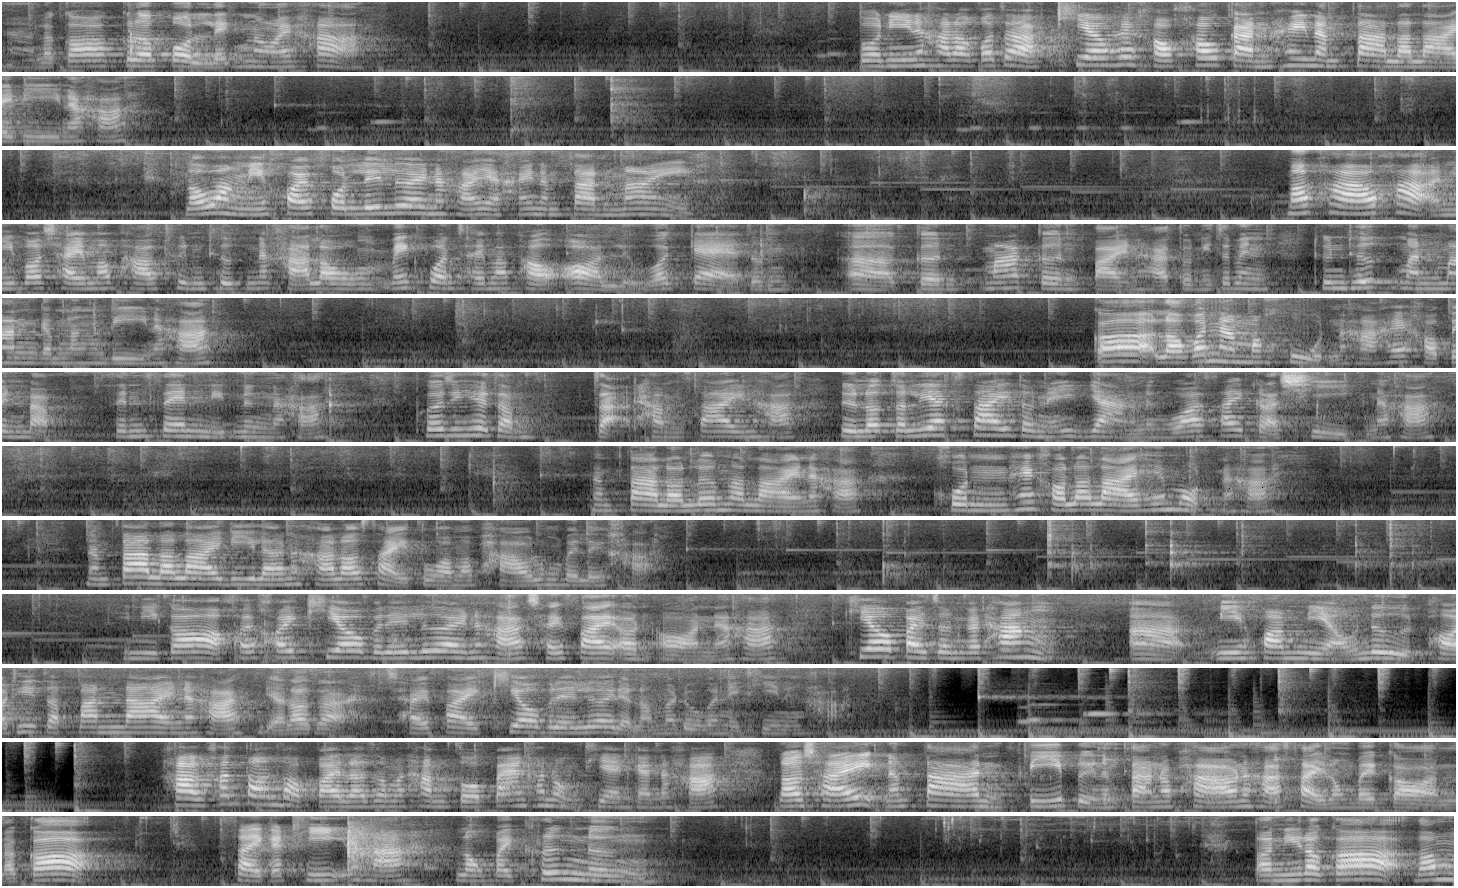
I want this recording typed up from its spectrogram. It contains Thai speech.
อ่าแล้วก็เกลือป่นเล็กน้อยค่ะ ตัวนี้นะคะเราก็จะเคี่ยวให้เขาเข้ากันให้น้ำตาลละลายดีนะคะ ระหว่างนี้คอยคนเรื่อยๆนะคะ อย่าให้น้ำตาลไหม้มะพร้าวค่ะ อันนี้เราใช้มะพร้าวทึนทึกนะคะ เราไม่ควรใช้มะพร้าวอ่อน หรือว่าแก่จนเเกินมากเกินไปนะคะ ตัวนี้จะเป็นทึนทึกมันๆกำลังดีนะคะ ก็เราก็นำมาขูดนะคะ ให้เขาเป็นแบบเส้นๆนิดนึงนะคะ เพื่อที่จะจะทำไส้นะคะ หรือเราจะเรียกไส้ตัวนี้อีกอย่างหนึ่งว่าไส้กระฉีกนะคะ น้ำตาลเราเริ่มละลายนะคะ คนให้เขาละลายให้หมดนะคะ น้ำตาลละลายดีแล้วนะคะ เราใส่ตัวมะพร้าวลงไปเลยค่ะ ทีนี้ก็ค่อยๆเคี่ยวไปเรื่อยๆนะคะ ใช้ไฟอ่อนๆนะคะ เคี่ยวไปจนกระทั่งมีความเหนียวหนืดพอที่จะปั้นได้นะคะ เดี๋ยวเราจะใช้ไฟเคี่ยวไปเรื่อยๆ เดี๋ยวเรามาดูกันอีกทีนึงค่ะ ค่ะขั้นตอนต่อไปเราจะมาทำตัวแป้งขนมเทียนกันนะคะ เราใช้น้ำตาลปี๊บหรือน้ำตาลมะพร้าวนะคะ ใส่ลงไปก่อน แล้วก็ใส่กะทินะคะ ลงไปครึ่งหนึ่ง ตอนนี้เราก็ต้อง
